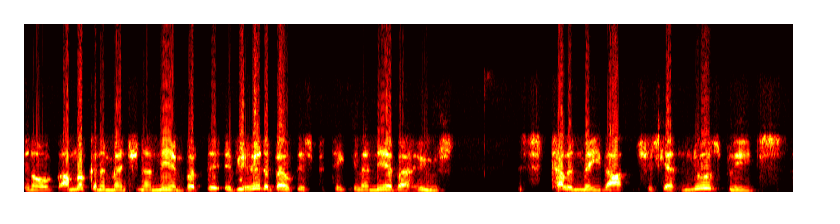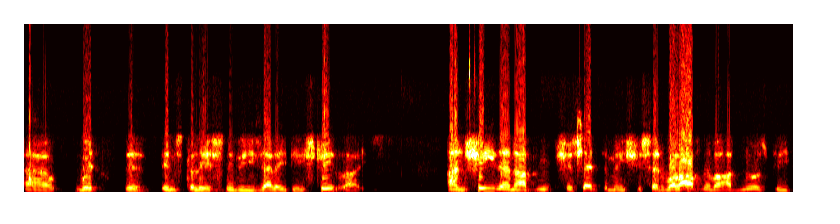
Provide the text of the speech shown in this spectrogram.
you know, I'm not going to mention her name, but have you heard about this particular neighbour who's telling me that she's getting nosebleeds uh, with the installation of these LED streetlights? And she then had, she said to me, she said, well, I've never had nosebleed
